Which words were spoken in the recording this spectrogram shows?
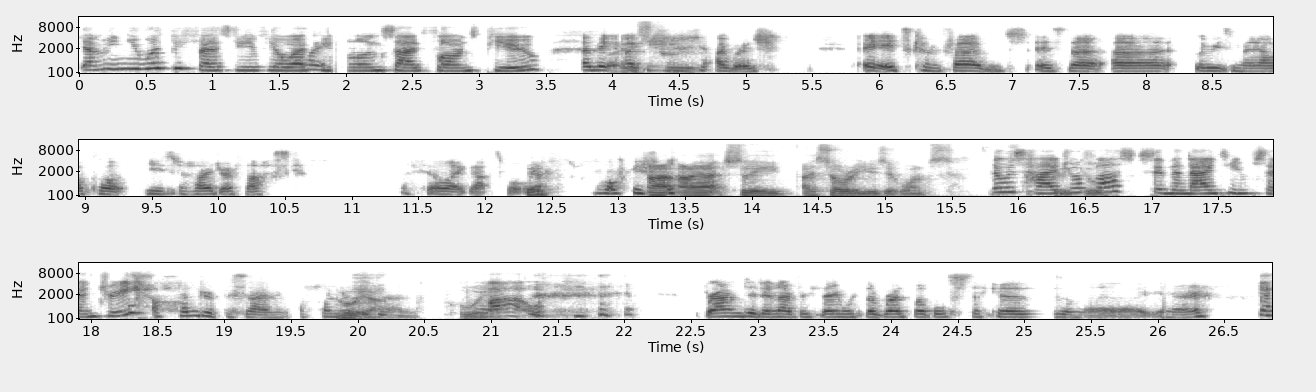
Yeah, I mean, you would be thirsty if you're working alongside Florence Pugh. I mean, That I. I would. It- It's confirmed is that uh, Louisa May Alcott used a hydro flask. I feel like that's what Yeah. we what we've I, I actually I saw her use it once. There was hydro cool. flasks in the 19th century. a hundred percent, a hundred percent Oh yeah. Wow. branded and everything with the Redbubble stickers and the you know.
